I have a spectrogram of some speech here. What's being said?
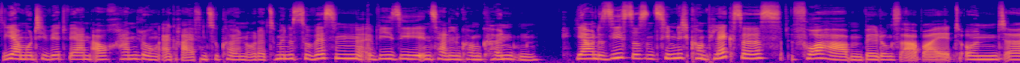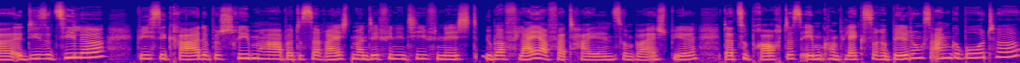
ja motiviert werden, auch Handlungen ergreifen zu können oder zumindest zu wissen, wie sie ins Handeln kommen könnten. Ja, und du siehst, das ist ein ziemlich komplexes Vorhaben, Bildungsarbeit. Und äh, diese Ziele, wie ich sie gerade beschrieben habe, das erreicht man definitiv nicht über Flyer verteilen zum Beispiel. Dazu braucht es eben komplexere Bildungsangebote.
